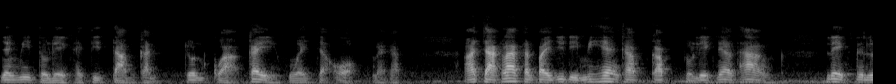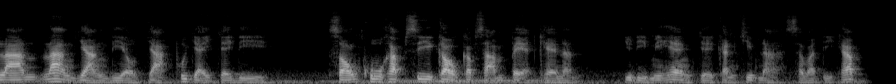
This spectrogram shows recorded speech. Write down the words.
ยังมีตัวเลขให้ติดตามกัน จนกว่าใกล้หวยจะออกนะครับ อาจากลากกันไปยุดีไม่แห้งครับ กับตัวเลขแนวทาง เลขเงินล้านล่างอย่างเดียวจากผู้ใหญ่ใจดี 2 คูครับ4เก้ากับ 38 แค่นั้น อยุดีไม่แห้งเจอกันคลิปหน้า สวัสดีครับ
